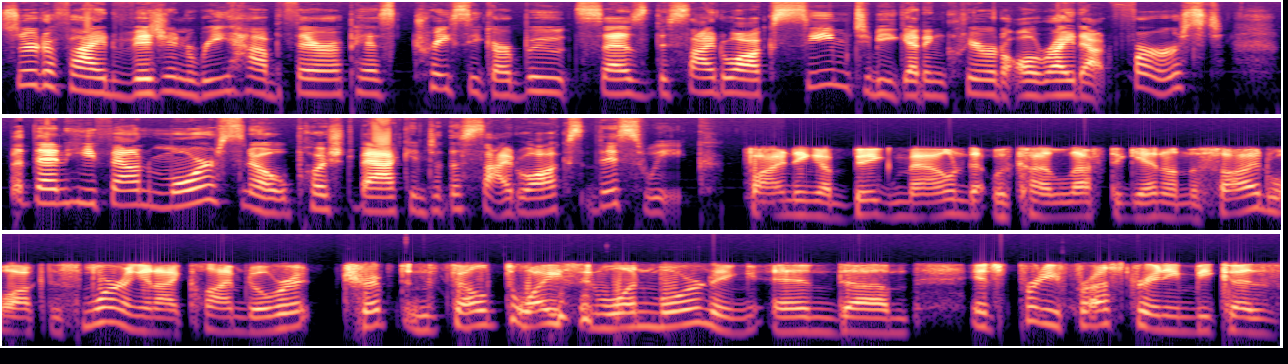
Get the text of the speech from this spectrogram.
Certified vision rehab therapist Tracy Garboot says the sidewalks seem to be getting cleared all right at first, but then he found more snow pushed back into the sidewalks this week. Finding a big mound that was kind of left again on the sidewalk this morning, and I climbed over it, tripped, and fell twice in one morning. And um, it's pretty frustrating because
